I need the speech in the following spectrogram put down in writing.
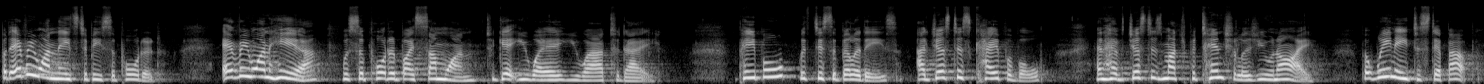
But everyone needs to be supported. Everyone here was supported by someone to get you where you are today. People with disabilities are just as capable and have just as much potential as you and I, but we need to step up.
